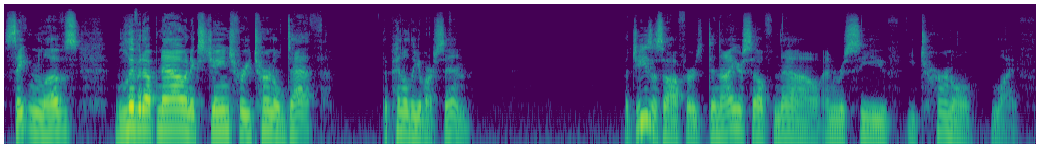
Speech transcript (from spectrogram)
Satan loves live it up now in exchange for eternal death, the penalty of our sin. But Jesus offers deny yourself now and receive eternal life.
